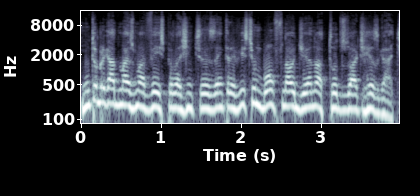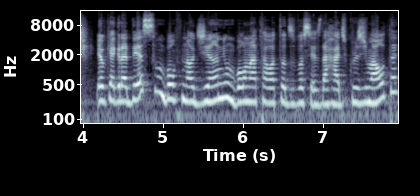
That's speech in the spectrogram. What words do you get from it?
Muito obrigado mais uma vez pela gentileza da entrevista e um bom final de ano a todos do Arte Resgate. Eu que agradeço. Um bom final de ano e um bom Natal a todos vocês da Rádio Cruz de Malta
